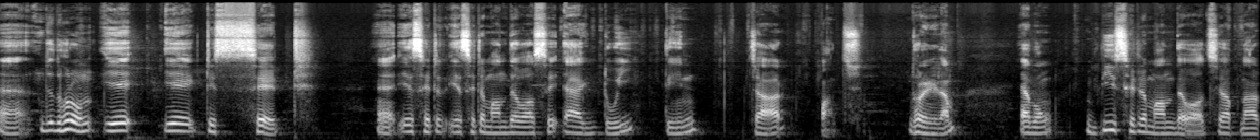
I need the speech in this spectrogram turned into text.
হ্যাঁ, যে ধরুন এ এ একটি সেট এ সেটের এ সেটের মান দেওয়া আছে এক, দুই, তিন, চার, পাঁচ। ধরে নিলাম। এবং বি সেটের মান দেওয়া আছে আপনার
